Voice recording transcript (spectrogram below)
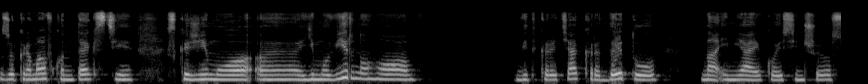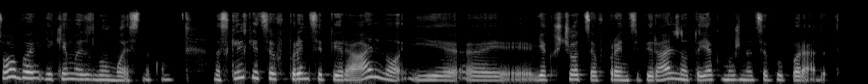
зокрема в контексті, скажімо, е, ймовірного відкриття кредиту на ім'я якоїсь іншої особи якимось зловмисником. Наскільки це в принципі реально, і е, якщо це в принципі реально, то як можна це попередити?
